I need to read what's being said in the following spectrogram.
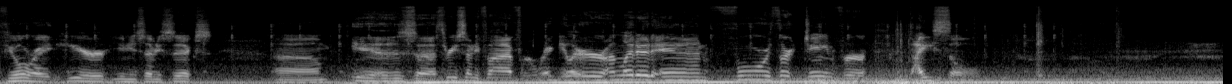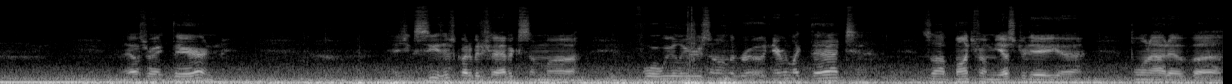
fuel rate here, Union 76, um, is uh, 375 for regular unleaded and 413 for diesel. Um, that was right there, and uh, as you can see, there's quite a bit of traffic. Some uh, four-wheelers on the road and everything like that. Saw a bunch of them yesterday uh, pulling out of uh,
